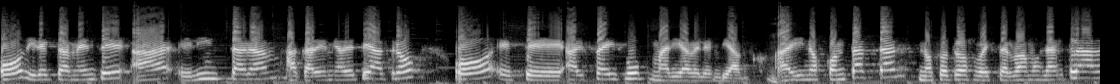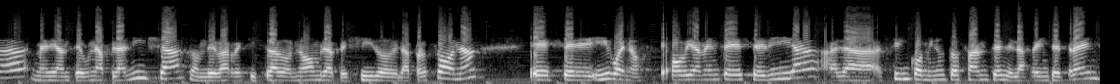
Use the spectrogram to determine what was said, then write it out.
o directamente a el Instagram Academia de Teatro o este al Facebook María Belén Bianco. Ahí nos contactan, nosotros reservamos la entrada mediante una planilla donde va registrado nombre, apellido de la persona. Este, y bueno, obviamente ese día, a las cinco minutos antes de las 20.30,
